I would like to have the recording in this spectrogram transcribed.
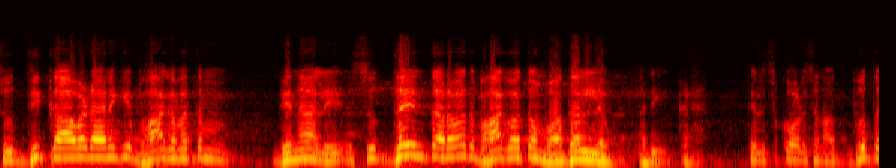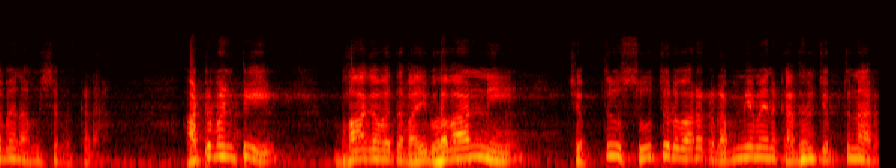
శుద్ధి కావడానికి భాగవతం వినాలి శుద్ధి అయిన తర్వాత భాగవతం వదల్లెం. అది ఇక్కడ తెలుసుకోవాల్సిన అద్భుతమైన అంశం ఇక్కడ. అటువంటి భాగవత వైభవాన్ని చెప్తూ సూతుల వరకు రమ్యమైన కథను చెప్తున్నారు.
